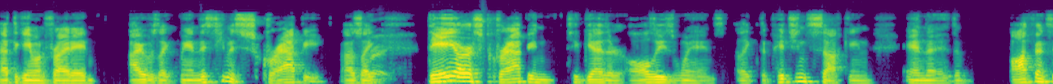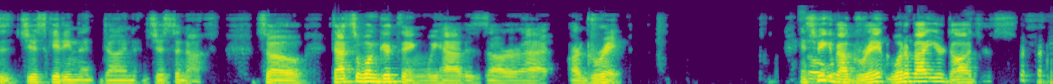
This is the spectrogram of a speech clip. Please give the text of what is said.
at the game on Friday, I was like, man, this team is scrappy. I was like, right. they are scrapping together all these wins. Like the pitching sucking and the the offense is just getting it done just enough. So that's the one good thing we have is our uh, our grit. And speak about grit, what about your Dodgers?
